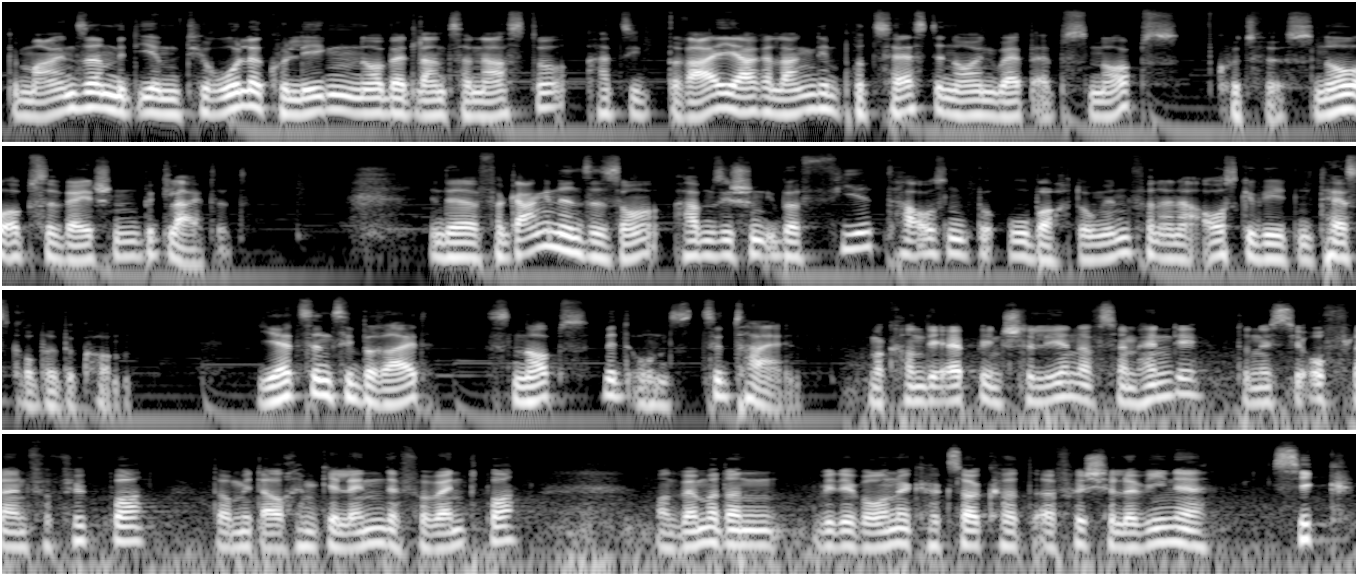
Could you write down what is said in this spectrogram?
Gemeinsam mit ihrem Tiroler Kollegen Norbert Lanzanasto hat sie drei Jahre lang den Prozess der neuen Web-App Snobs, kurz für Snow Observation, begleitet. In der vergangenen Saison haben sie schon über 4000 Beobachtungen von einer ausgewählten Testgruppe bekommen. Jetzt sind sie bereit, Snobs mit uns zu teilen. Man kann die App installieren auf seinem Handy, dann ist sie offline verfügbar, damit auch im Gelände verwendbar. Und wenn man dann, wie die Veronika gesagt hat, eine frische Lawine sieht,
